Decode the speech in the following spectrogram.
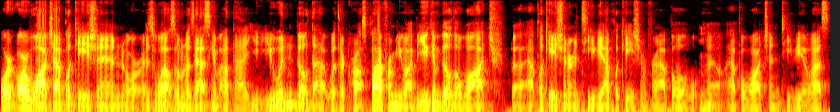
or or Watch application, or as well, someone was asking about that. You, you wouldn't build that with a cross-platform UI, but you can build a Watch uh, application or a TV application for Apple, mm-hmm. you know, Apple Watch and tvOS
